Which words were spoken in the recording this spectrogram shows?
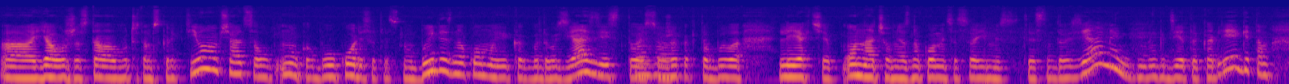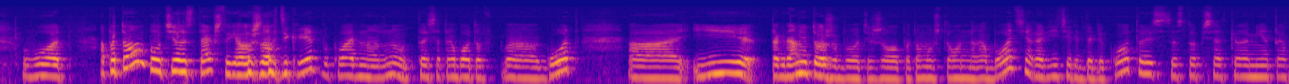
я уже стала лучше там с коллективом общаться. Ну, как бы у Коли, соответственно, были знакомые, как бы друзья здесь. То есть Мгм. уже как-то было легче. Он начал меня знакомиться со своими, соответственно, друзьями, где-то коллеги там. Вот. А потом получилось так, что я ушла в декрет буквально, ну, то есть отработав э, год, а, и тогда мне тоже было тяжело, потому что он на работе, родители далеко, то есть за 150 километров,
